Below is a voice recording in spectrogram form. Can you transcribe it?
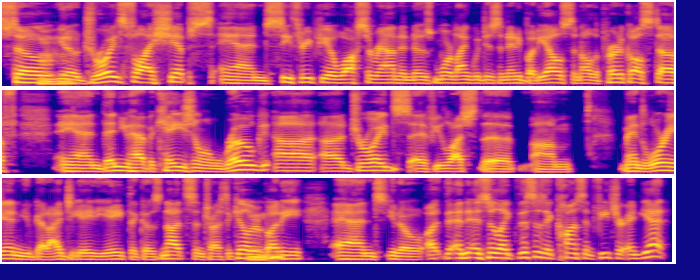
So, Mhm. you know, droids fly ships and C3PO walks around and knows more languages than anybody else and all the protocol stuff. And then you have occasional rogue uh, uh, droids. If you watch the um, Mandalorian, you've got IG88 that goes nuts and tries to kill Mhm. everybody. And, you know, uh, and, and so like this is a constant feature. And yet,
